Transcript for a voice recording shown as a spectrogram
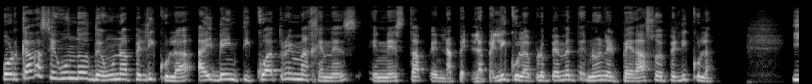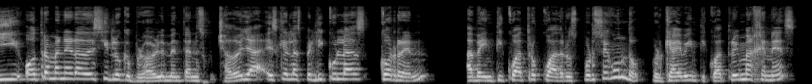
por cada segundo de una película hay 24 imágenes en esta, en la película propiamente, no en el pedazo de película. Y otra manera de decirlo que probablemente han escuchado ya es que las películas corren a 24 cuadros por segundo, porque hay 24 imágenes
